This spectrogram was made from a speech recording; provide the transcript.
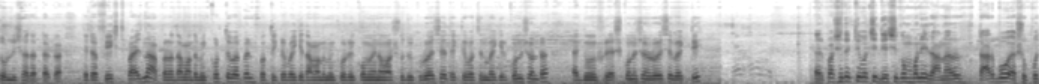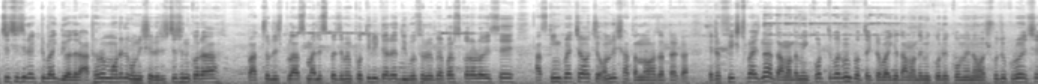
চল্লিশ হাজার টাকা। এটা ফিক্সড প্রাইস না, আপনারা দামাদামি করতে পারবেন। প্রত্যেকটা বাইকে দামাদামি করে কমে নেওয়ার সুযোগ রয়েছে। দেখতে পাচ্ছেন বাইকের কন্ডিশনটা একদমই ফ্রেশ কন্ডিশন রয়েছে বাইকটি। এর পাশে দেখতে পাচ্ছি দেশি কোম্পানি রানার টার্বো একশো পঁচিশ সিসির একটি বাইক, দুই হাজার আঠারো মডেল, উনিশে রেজিস্ট্রেশন করা। পাঁচচল্লিশ প্লাস মাইলেজ পেয়ে যাবেন প্রতি লিটারে দুই বছরের পেপার্স করা রয়েছে। আস্কিং প্রাইসটা হচ্ছে অনলি সাতান্ন হাজার টাকা। এটা ফিক্সড প্রাইস না, দামাদামি করতে পারবেন, প্রত্যেকটা বাইকে দামাদামি করে কমে নেওয়ার সুযোগ রয়েছে।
